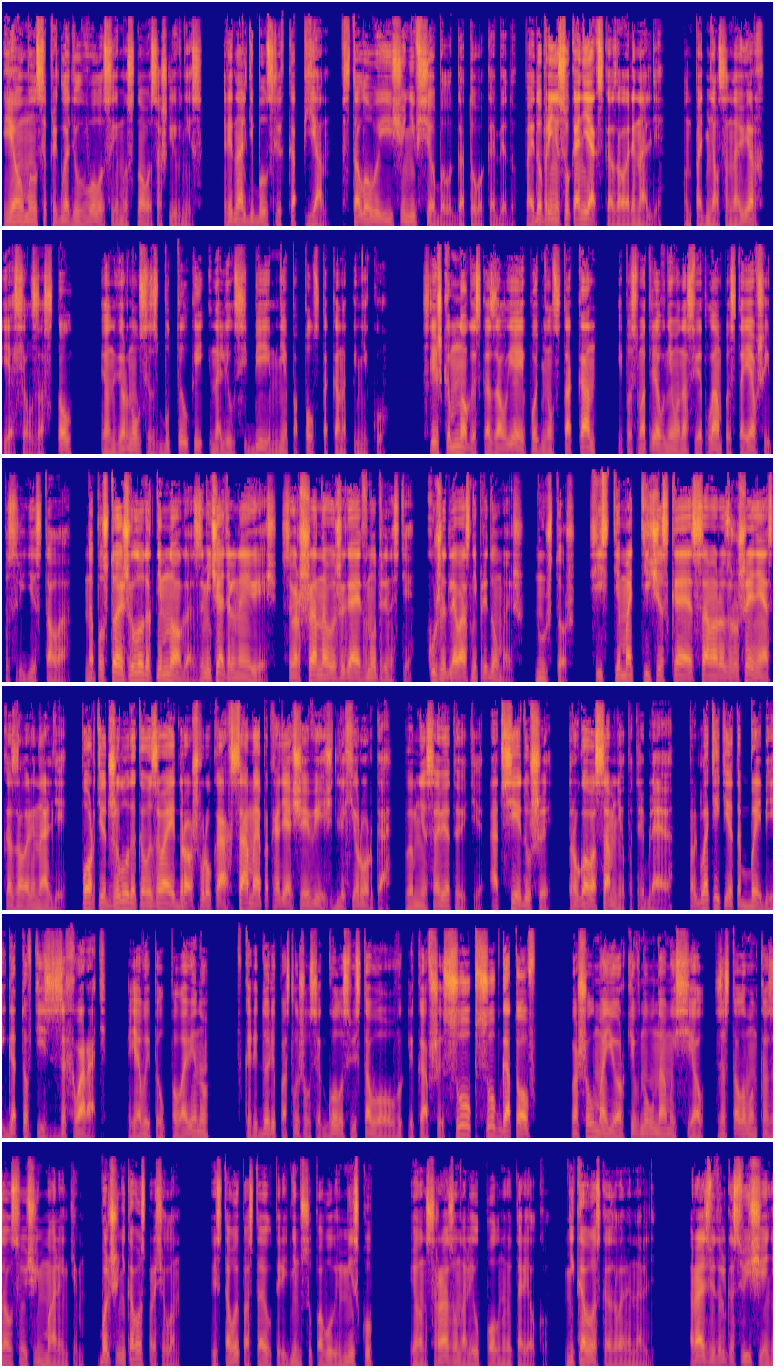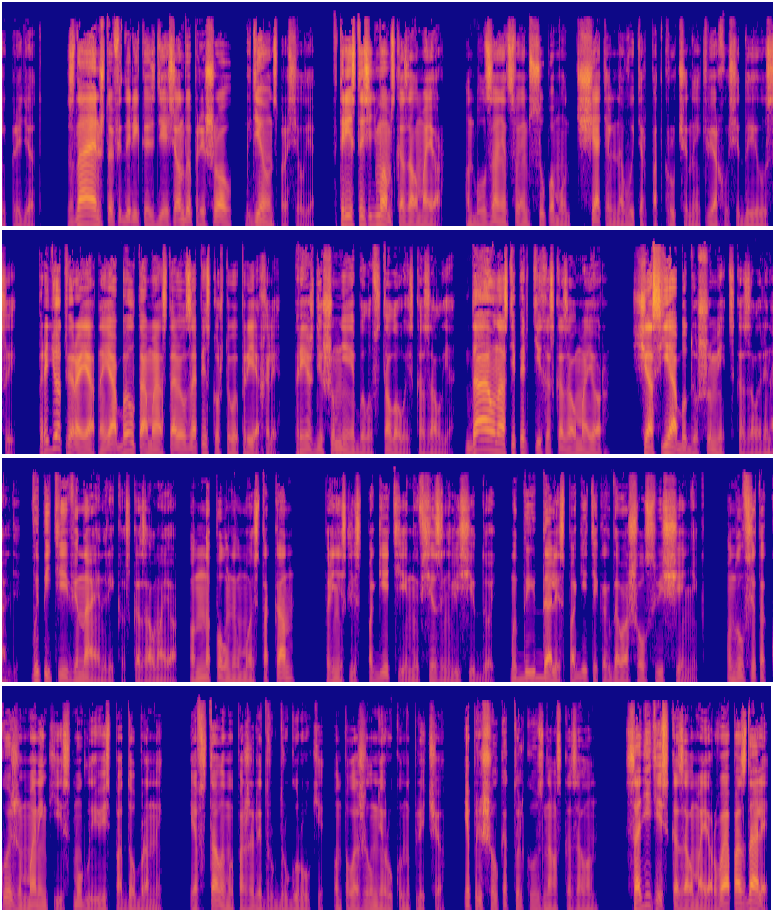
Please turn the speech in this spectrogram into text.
Я умылся, пригладил волосы, и мы снова сошли вниз. Ринальди был слегка пьян. В столовой еще не все было готово к обеду. «Пойду принесу коньяк», — сказал Ринальди. Он поднялся наверх, я сел за стол, и он вернулся с бутылкой и налил себе и мне по полстакана коньяку. «Слишком много», — сказал я и поднял стакан, и посмотрел в него на свет лампы, стоявшей посреди стола. «На пустой желудок немного. Замечательная вещь. Совершенно выжигает внутренности. Хуже для вас не придумаешь». «Ну что ж, систематическое саморазрушение», — сказал Ринальди. «Портит желудок и вызывает дрожь в руках. Самая подходящая вещь для хирурга. Вы мне советуете? От всей души. Другого сам не употребляю. Проглотите это, бэби, и готовьтесь захворать». Я выпил половину. В коридоре послышался голос вестового, выкликавший «Суп, суп готов!» Вошел майор, кивнул нам и сел. За столом он казался очень маленьким. «Больше никого?» — спросил он. Вестовой поставил перед ним суповую миску, и он сразу налил полную тарелку. «Никого», — сказал Ринальди. «Разве только священник придет. Знаем, что Федерико здесь, он бы пришел». «Где он?» — спросил я. «В 307-м», — сказал майор. Он был занят своим супом, он тщательно вытер подкрученные кверху седые усы. «Придет, вероятно. Я был там и оставил записку, что вы приехали». «Прежде шумнее было в столовой», — сказал я. «Да, у нас теперь тихо», — сказал майор. «Сейчас я буду шуметь», — сказал Ринальди. «Выпейте вина, Энрико», — сказал майор. Он наполнил мой стакан, принесли спагетти, и мы все занялись едой. Мы доедали спагетти, когда вошел священник. Он был все такой же, маленький и смуглый, и весь подобранный. Я встал, и мы пожали друг другу руки. Он положил мне руку на плечо. «Я пришел, как только узнал», — сказал он. «Садитесь», — сказал майор, — «вы опоздали».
